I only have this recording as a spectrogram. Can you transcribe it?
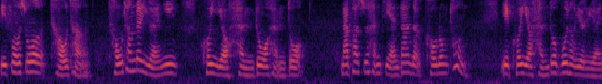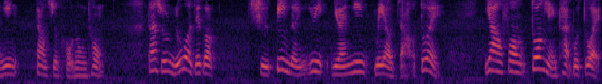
比方说头疼，头疼的原因可以有很多很多，哪怕是很简单的喉咙痛，也可以有很多不同的原因导致喉咙痛。但是如果这个治病的原原因没有找对，药方当然开不对，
